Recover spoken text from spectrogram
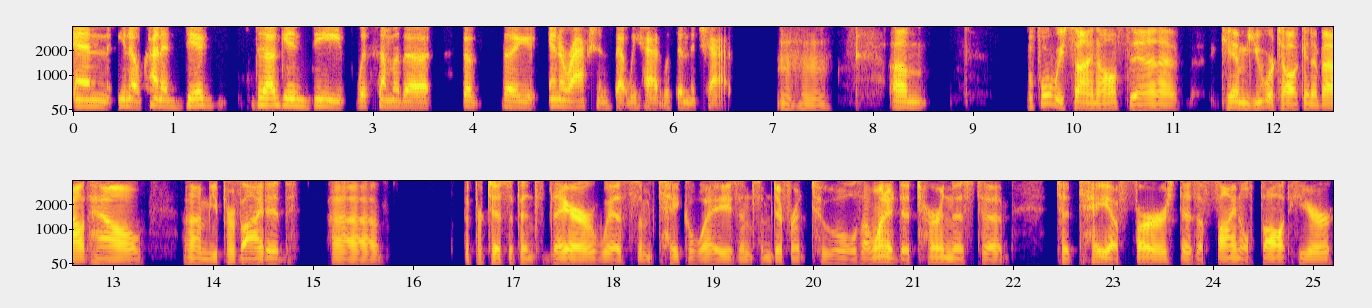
and you know kind of dig dug in deep with some of the the interactions that we had within the chat mm-hmm. um, before we sign off then uh, kim you were talking about how um, you provided uh, the participants there with some takeaways and some different tools i wanted to turn this to to Taya first as a final thought here.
